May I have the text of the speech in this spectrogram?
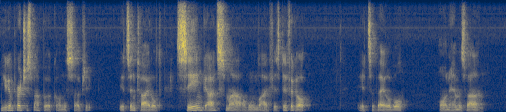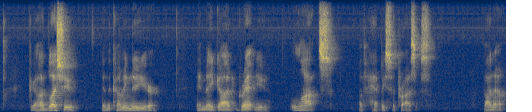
you can purchase my book on the subject. It's entitled Seeing God Smile When Life is Difficult. It's available on Amazon. God bless you in the coming new year, and may God grant you lots of happy surprises. Bye now.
